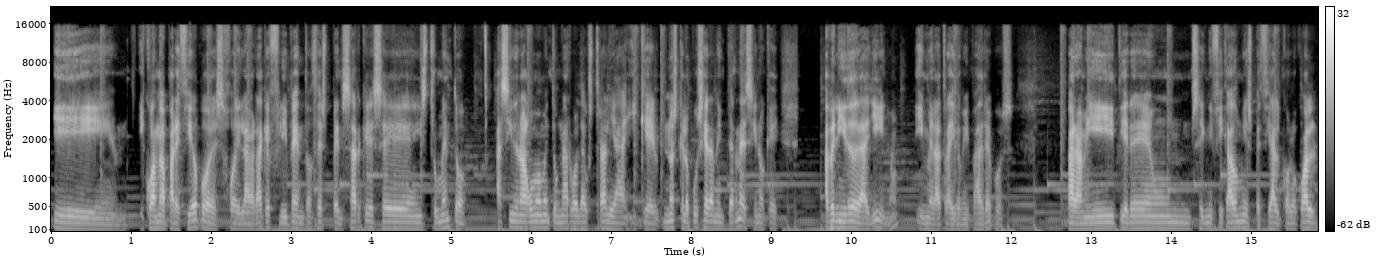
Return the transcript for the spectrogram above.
Y, y cuando apareció, pues, joder, la verdad que flipé. Entonces, pensar que ese instrumento ha sido en algún momento un árbol de Australia y que no es que lo pusiera en internet, sino que ha venido de allí, ¿no? Y me la ha traído mi padre, pues para mí tiene un significado muy especial, con lo cual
